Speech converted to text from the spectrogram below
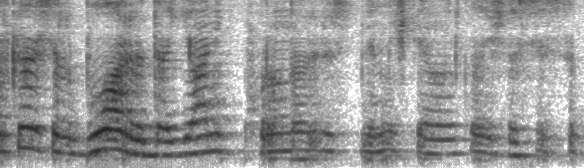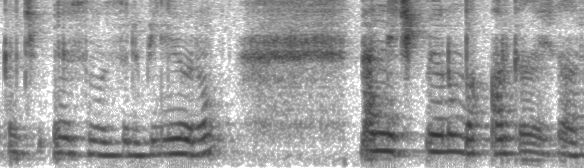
Arkadaşlar bu arada yani koronavirüs demişken arkadaşlar siz sakın çıkmıyorsunuzdur biliyorum. Ben de çıkmıyorum da arkadaşlar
